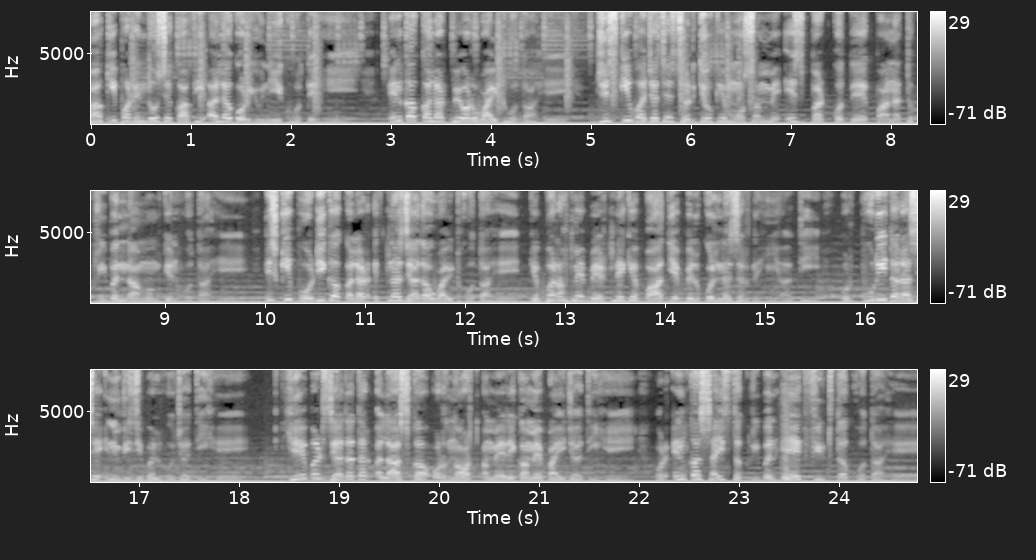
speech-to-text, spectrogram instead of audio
बाकी परिंदों से काफ़ी अलग और यूनिक होते हैं। इनका कलर प्योर व्हाइट होता है, जिसकी वजह से सर्दियों के मौसम में इस बर्ड को देख पाना तकरीबन नामुमकिन होता है। इसकी बॉडी का कलर इतना ज़्यादा व्हाइट होता है कि बर्फ़ में बैठने के बाद ये बिल्कुल नज़र नहीं आती और पूरी तरह से इनविजिबल हो जाती है। ये बर्ड ज़्यादातर अलास्का और नॉर्थ अमेरिका में पाई जाती हैं और इनका साइज़ तकरीबन एक फीट तक होता है।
